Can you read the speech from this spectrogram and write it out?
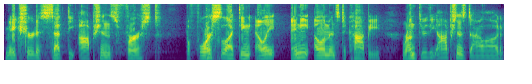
make sure to set the options first before selecting any elements to copy. Run through the options dialog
